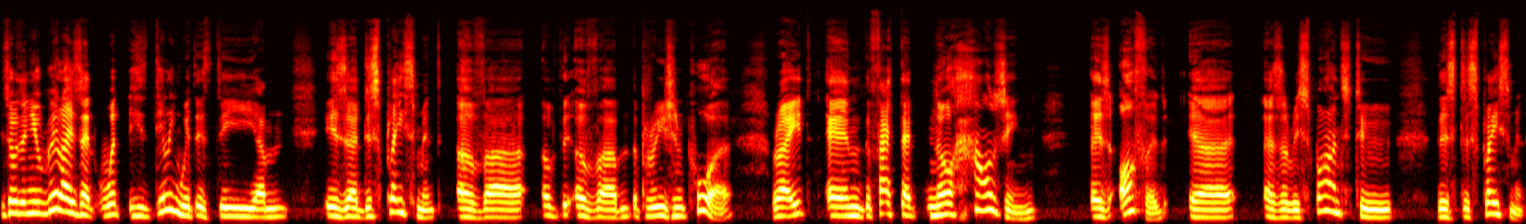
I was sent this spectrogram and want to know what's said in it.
and so then you realize that what he's dealing with is the um, is a displacement of uh, of the of um, the Parisian poor, right? And the fact that no housing is offered uh, as a response to this displacement.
